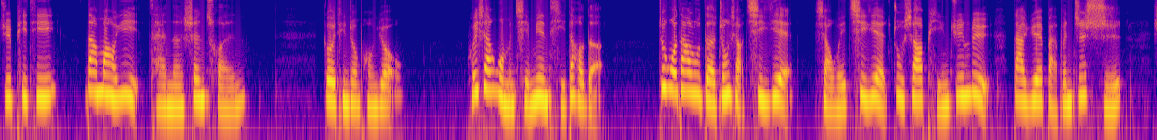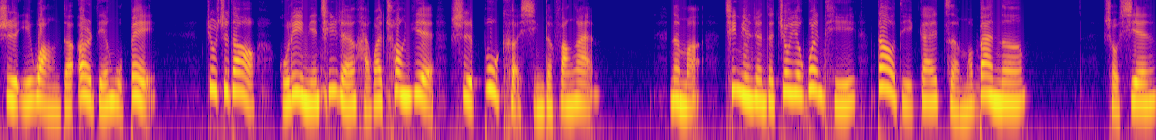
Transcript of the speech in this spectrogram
GPT、大贸易才能生存。各位听众朋友，回想我们前面提到的，中国大陆的中小企业、小微企业注销平均率大约百分之十，是以往的二点五倍，就知道鼓励年轻人海外创业是不可行的方案。那么，青年人的就业问题到底该怎么办呢？首先，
